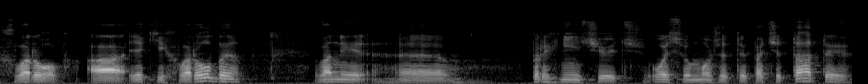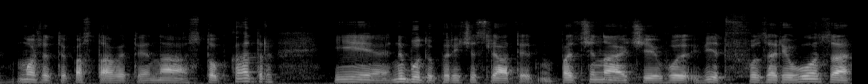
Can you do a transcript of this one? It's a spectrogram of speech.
хвороб. А які хвороби вони е, пригнічують? Ось ви можете почитати, можете поставити на стоп-кадр. І не буду перечисляти, починаючи від фузаріоза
